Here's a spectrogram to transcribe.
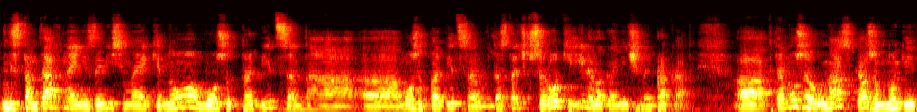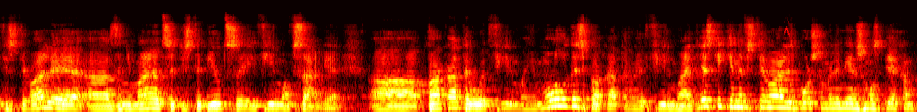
нестандартное независимое кино может пробиться, на, может пробиться в достаточно широкий или в ограниченный прокат. А, К тому же у нас, скажем, многие фестивали а, занимаются дистрибьюцией фильмов сами. А, Прокатывают фильмы и «Молодость», прокатывают фильмы «Одесский кинофестиваль» с большим или меньшим успехом,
